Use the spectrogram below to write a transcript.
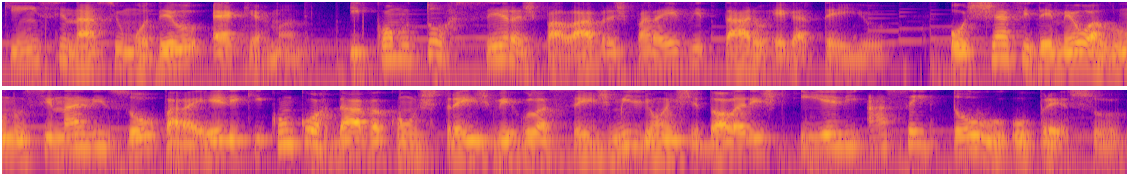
que ensinasse o modelo Eckermann e como torcer as palavras para evitar o regateio. O chefe de meu aluno sinalizou para ele que concordava com os 3,6 milhões de dólares e ele aceitou o preço.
